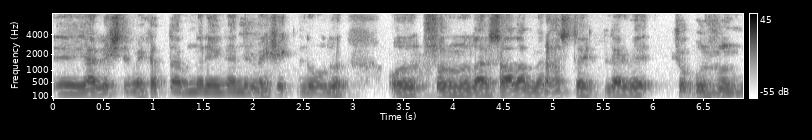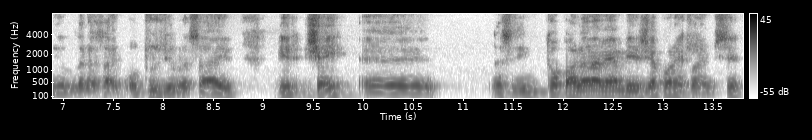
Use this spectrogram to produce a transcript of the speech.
e, yerleştirmek hatta bunları evlendirmek şeklinde oldu. O sorumlular sağlamları hasta ettiler ve çok uzun yıllara sahip, 30 yıla sahip bir şey, e, nasıl diyeyim, toparlanamayan bir Japon ekonomisi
